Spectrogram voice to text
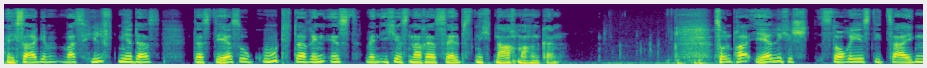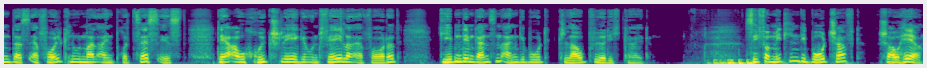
Wenn ich sage, was hilft mir das, dass der so gut darin ist, wenn ich es nachher selbst nicht nachmachen kann? So ein paar ehrliche Stories, die zeigen, dass Erfolg nun mal ein Prozess ist, der auch Rückschläge und Fehler erfordert, geben dem ganzen Angebot Glaubwürdigkeit. Sie vermitteln die Botschaft, schau her,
